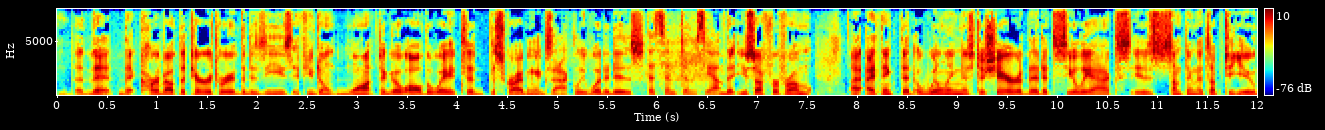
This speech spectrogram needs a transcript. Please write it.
that that carve out the territory of the disease if you don't want to go all the way to describing exactly what it is. The symptoms, yeah. That you suffer from. I, I think that a willingness to share that it's celiacs is something that's up to you,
